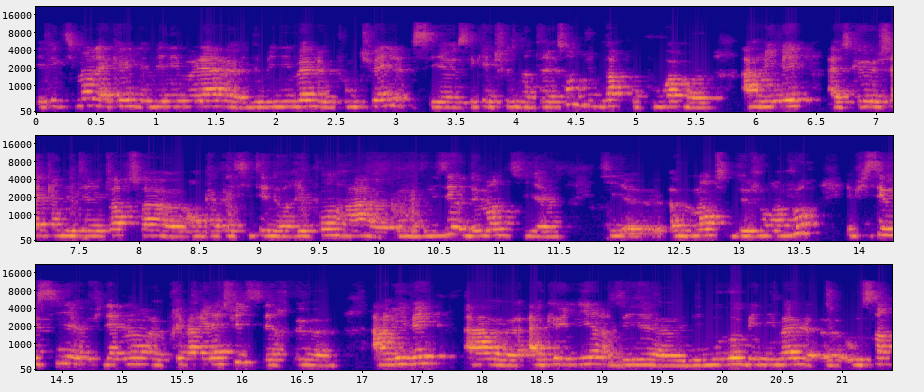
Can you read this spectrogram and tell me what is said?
effectivement, l'accueil de euh, bénévoles ponctuels, euh, c'est quelque chose d'intéressant. D'une part, pour pouvoir arriver à ce que chacun des territoires soit en capacité de répondre à, comme vous le disiez, aux demandes qui, augmentent de jour en jour. Et puis, c'est aussi finalement préparer la suite, c'est-à-dire que arriver à accueillir des, nouveaux bénévoles au sein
